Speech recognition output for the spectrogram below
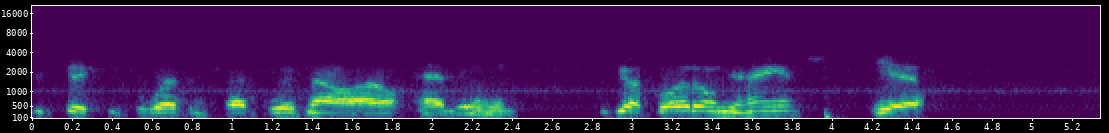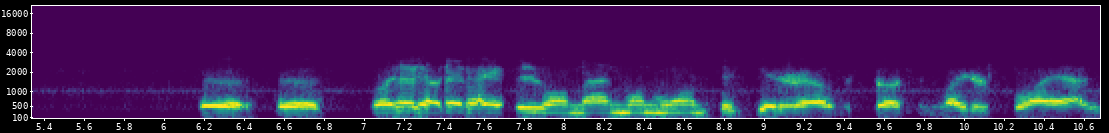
You check your weapon check with. No, I don't have any. You got blood on your hands? Yeah. The the like That- I that- talked to on nine one one to get her out of the truck and later flat.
